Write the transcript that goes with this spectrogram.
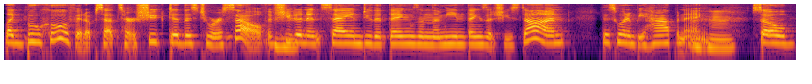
Like boo hoo if it upsets her. She did this to herself. If she mm-hmm. didn't say and do the things and the mean things that she's done, this wouldn't be happening. Mm-hmm. So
